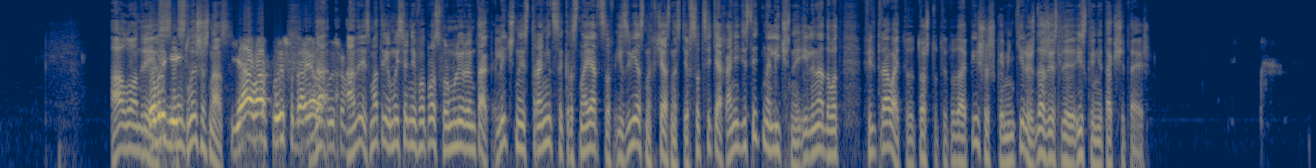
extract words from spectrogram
Алло, Андрей, Добрый день. слышишь нас? Я вас слышу, да, я да. вас слышу. Андрей, смотри, мы сегодня вопрос формулируем так. Личные страницы красноярцев, известных, в частности, в соцсетях, они действительно личные? Или надо вот фильтровать то, что ты туда пишешь, комментируешь, даже если искренне так считаешь?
